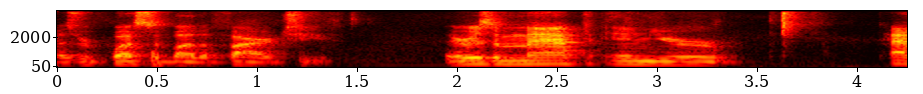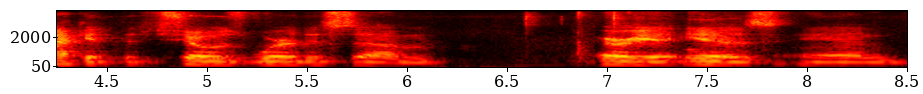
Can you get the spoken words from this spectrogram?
as requested by the fire chief. There is a map in your packet that shows where this um, area is, and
